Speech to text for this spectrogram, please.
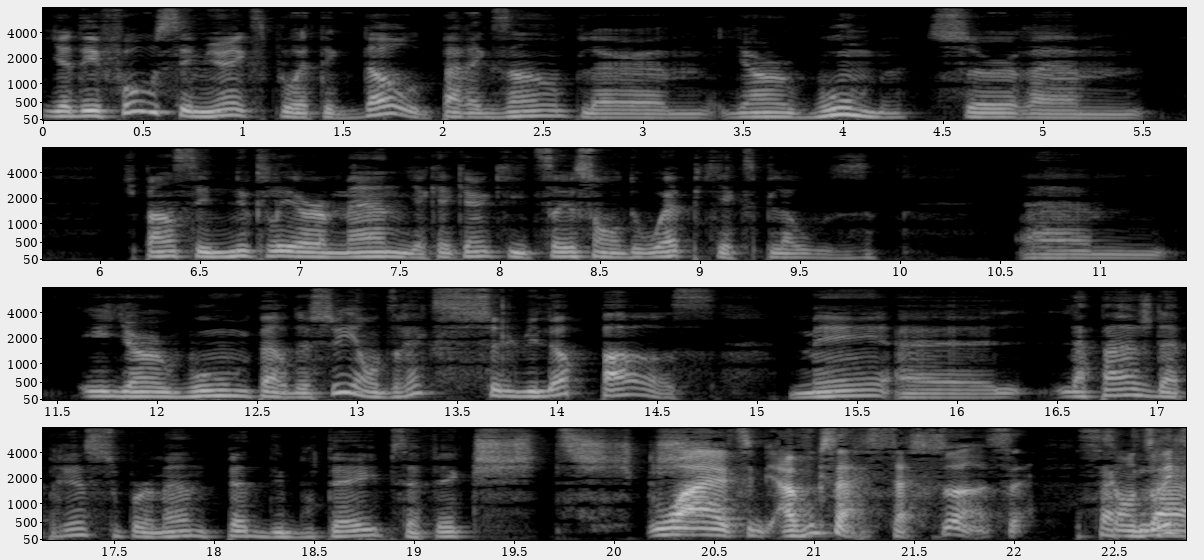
Il y a des fois où c'est mieux exploité que d'autres. Par exemple, euh, il y a un Woom sur. euh, je pense que c'est Nuclear Man. Il y a quelqu'un qui tire son doigt puis qui explose. Euh, et il y a un Woom par-dessus et on dirait que celui-là passe. Mais la page d'après, Superman pète des bouteilles puis ça fait. Ouais, avoue que ça ça ça, ça, Ça on dirait que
